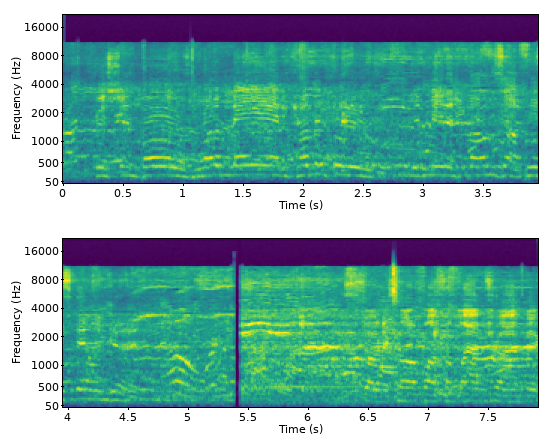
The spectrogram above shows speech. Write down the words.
Christian Bowles, what a man coming through. Give me the thumbs up. He's feeling good. Starting to come up on some lap traffic.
